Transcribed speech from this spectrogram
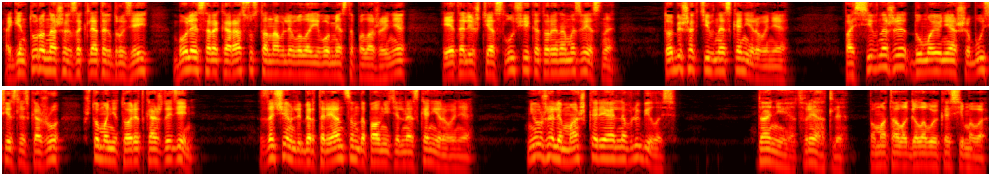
Агентура наших заклятых друзей более сорока раз устанавливала его местоположение, и это лишь те случаи, которые нам известны, то бишь активное сканирование. Пассивно же, думаю, не ошибусь, если скажу, что мониторят каждый день. Зачем либертарианцам дополнительное сканирование? Неужели Машка реально влюбилась? «Да нет, вряд ли», — помотала головой Касимова.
